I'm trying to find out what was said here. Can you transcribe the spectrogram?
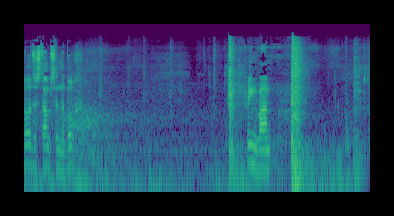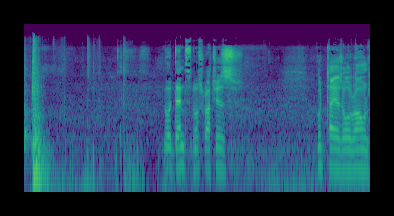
Loads of stamps in the book. Clean van. No dents, no scratches. Good tyres all round.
